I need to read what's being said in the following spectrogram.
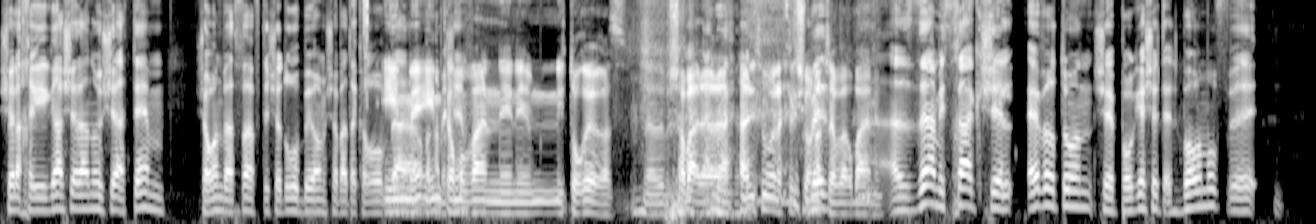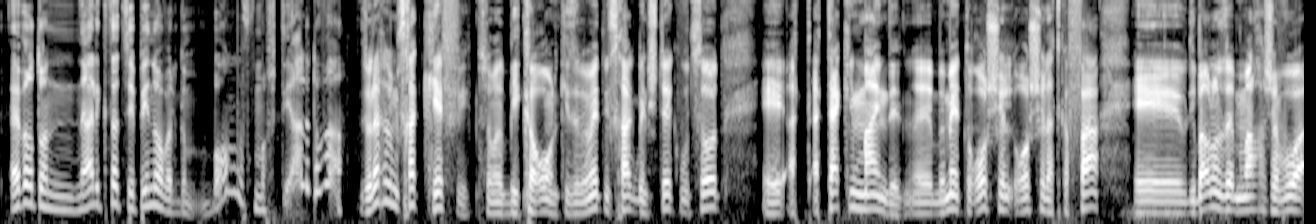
של החגיגה שלנו, שאתם, שרון ואסף, תשדרו ביום שבת הקרוב. אם. כמובן אה, נתעורר אז, בשבת, אני הולך לישון עכשיו ארבעה ימים. אז זה המשחק של אברטון שפוגשת את בורנמוף, ואברטון, נראה לי קצת ציפינו, אבל גם בורנמוף מפתיעה לטובה. זה הולך להיות משחק כיפי, זאת אומרת בעיקרון, כי זה באמת משחק בין שתי קבוצות, אה, attacking minded, אה, באמת ראש של, ראש של התקפה. דיברנו על זה במהלך השבוע,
